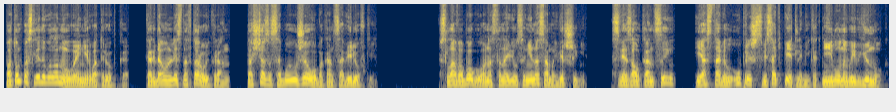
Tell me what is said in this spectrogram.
Потом последовала новая нервотрепка, когда он лез на второй кран, таща за собой уже оба конца веревки. Слава богу, он остановился не на самой вершине. Связал концы и оставил упряжь свисать петлями, как нейлоновый вьюнок.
